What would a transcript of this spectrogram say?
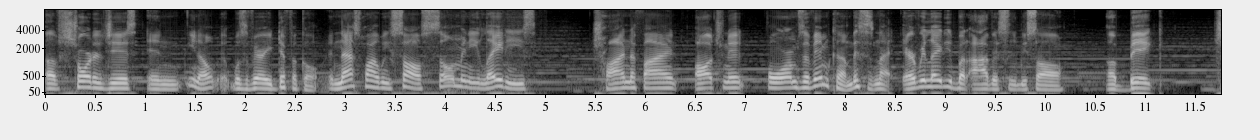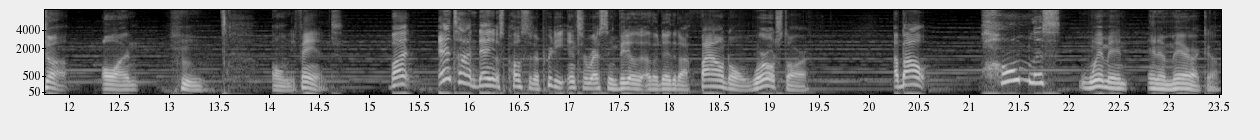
of shortages and you know it was very difficult and that's why we saw so many ladies trying to find alternate forms of income this is not every lady but obviously we saw a big jump on hmm, OnlyFans. But Anton Daniels posted a pretty interesting video the other day that I found on WorldStar about homeless women in America.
